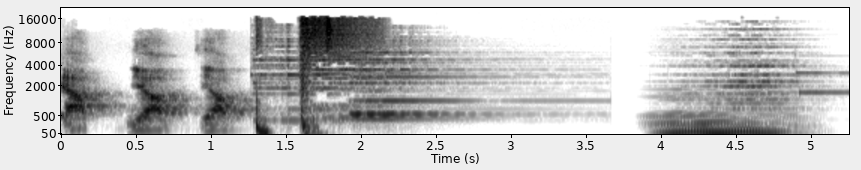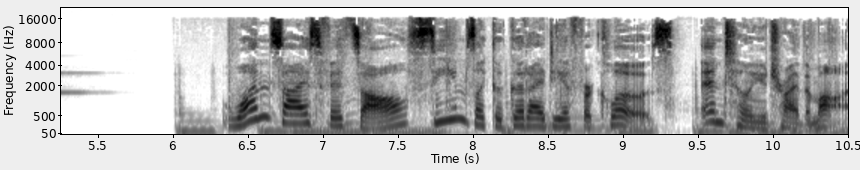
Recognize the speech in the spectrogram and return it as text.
yep, yep, yep. One size fits all seems like a good idea for clothes until you try them on.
